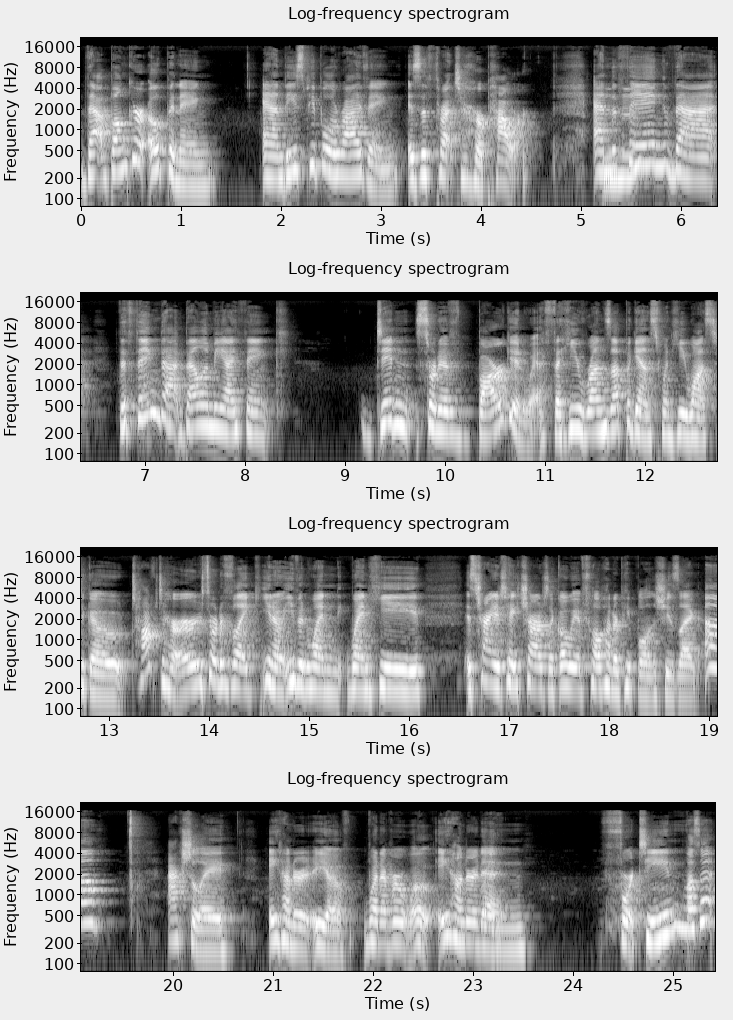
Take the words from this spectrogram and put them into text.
that bunker opening and these people arriving is a threat to her power. And Mm-hmm. the thing that the thing that Bellamy I think didn't sort of bargain with that he runs up against when he wants to go talk to her sort of like you know even when when he is trying to take charge like oh we have 1200 people and she's like oh actually 800 you know whatever whoa, 814 was it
